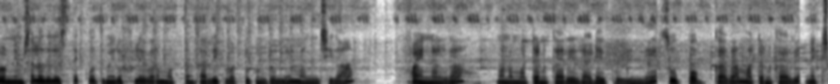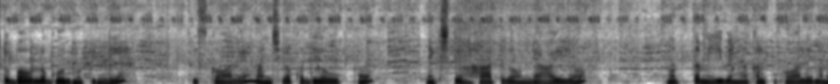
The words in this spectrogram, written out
రెండు నిమిషాలు వదిలేస్తే కొత్తిమీర ఫ్లేవర్ మొత్తం కర్రీకి పట్టుకుంటుంది మంచిగా. ఫైనల్గా మన మటన్ కర్రీ రెడీ అయిపోయింది. సూపర్ కదా మటన్ కర్రీ. నెక్స్ట్ బౌల్లో గోధుమ పిండి తీసుకోవాలి. మంచిగా కొద్దిగా ఉప్పు నెక్స్ట్ హాట్గా ఉండే ఆయిల్. మొత్తం ఈవెన్గా కలుపుకోవాలి మన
